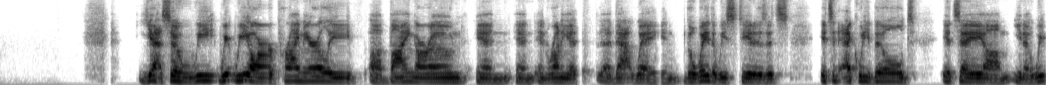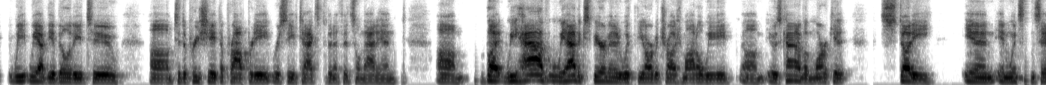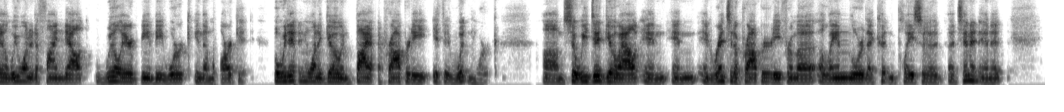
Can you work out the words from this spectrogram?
Yeah, so we we, we are primarily uh, buying our own and and and running it uh, that way. And the way that we see it is it's it's an equity build. It's a um, you know we we we have the ability to um, to depreciate the property, receive tax benefits on that end. Um, but we have we have experimented with the arbitrage model. We um, it was kind of a market study in in Winston Salem. We wanted to find out will Airbnb work in the market but we didn't want to go and buy a property if it wouldn't work. Um, so we did go out and and and rented a property from a, a landlord that couldn't place a, a, tenant in it,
